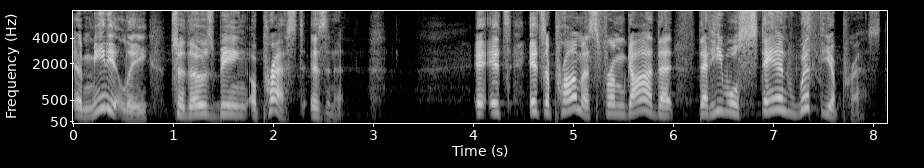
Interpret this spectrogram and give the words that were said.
immediately to those being oppressed, isn't it? It's, it's a promise from God that, that He will stand with the oppressed,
